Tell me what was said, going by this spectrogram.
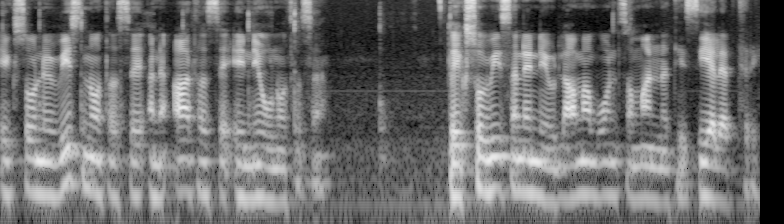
એકસો ને વીસનો થશે અને આ થશે એ નેવુંનો થશે. તો એકસો વીસ અને નેવું, એટલે આમાં બોન્ડ સમાન નથી સીએલએફ થ્રી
